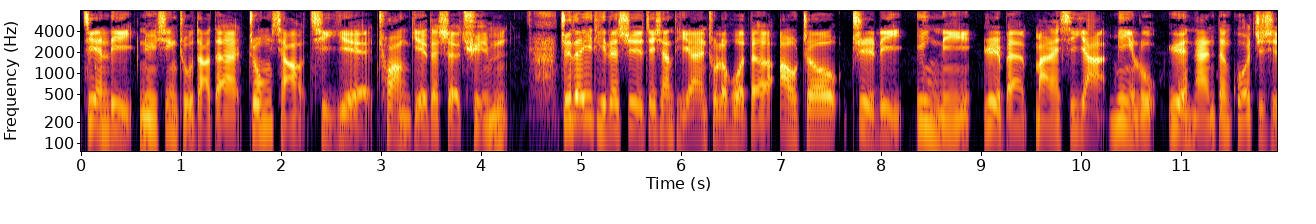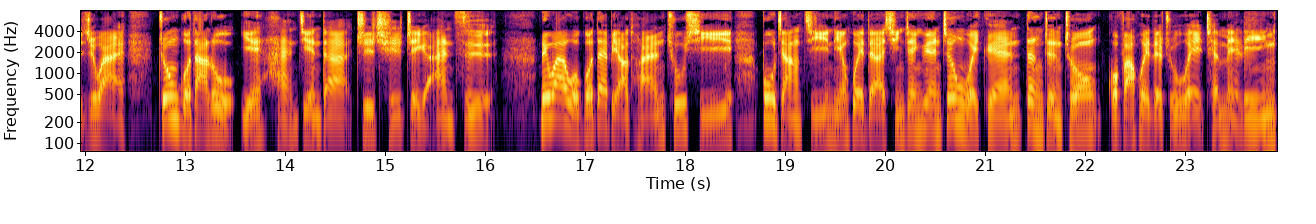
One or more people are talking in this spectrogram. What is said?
建立女性主导的中小企业创业的社群。值得一提的是，这项提案除了获得澳洲、智利、印尼、日本、马来西亚、秘鲁、越南等国支持之外，中国大陆也罕见的支持这个案子。另外，我国代表团出席部长级年会的行政院政务委员邓正中、国发会的主委陈美玲，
